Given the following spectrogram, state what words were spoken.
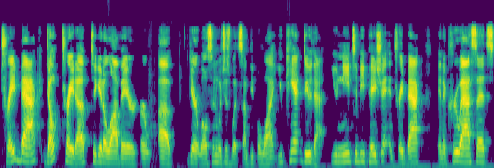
Trade back. Don't trade up to get Olave or, or uh, Garrett Wilson, which is what some people want. You can't do that. You need to be patient and trade back and accrue assets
